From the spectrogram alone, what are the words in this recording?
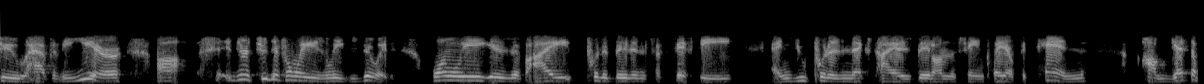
to have for the year, uh, there are two different ways leagues do it. One league is if I put a bid in for 50 and you put in the next highest bid on the same player for 10, I'll get the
